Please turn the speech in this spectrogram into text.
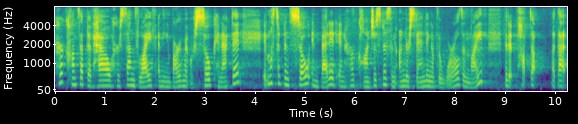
her concept of how her son's life and the environment were so connected. It must have been so embedded in her consciousness and understanding of the world and life that it popped up at that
